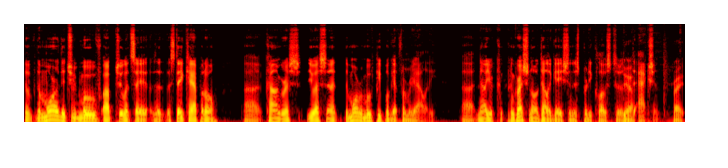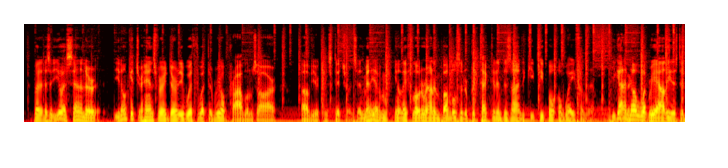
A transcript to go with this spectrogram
the the more that you move up to, let's say, the, the state capitol, uh, Congress, U.S. Senate, the more removed people get from reality. Uh, now, your con- congressional delegation is pretty close to Yeah. the action. Right. But as a U.S. senator, you don't get your hands very dirty with what the real problems are of your constituents. And many of them, you know, they float around in bubbles that are protected and designed to keep people away from them. You got to know what reality is to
